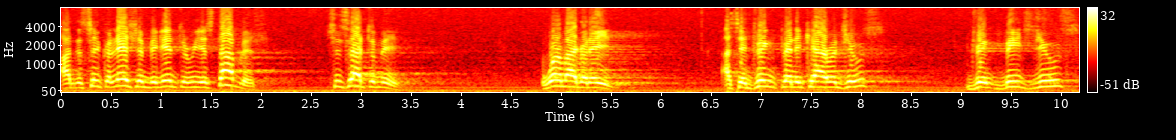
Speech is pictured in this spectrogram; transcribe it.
and the circulation began to reestablish. She said to me, What am I going to eat? I said, Drink penny carrot juice, drink beet juice,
